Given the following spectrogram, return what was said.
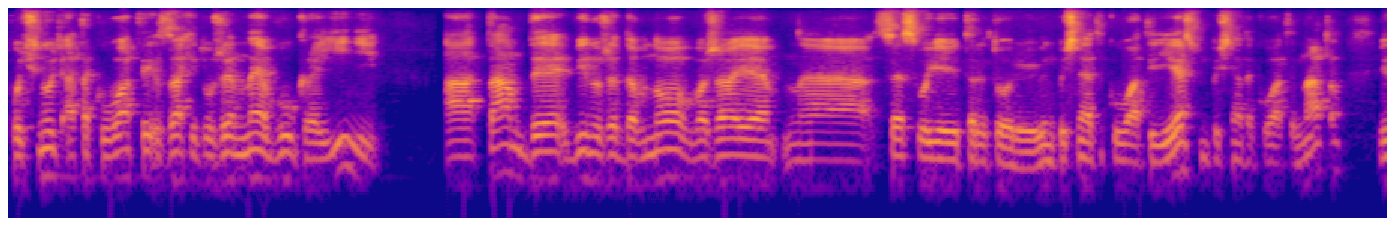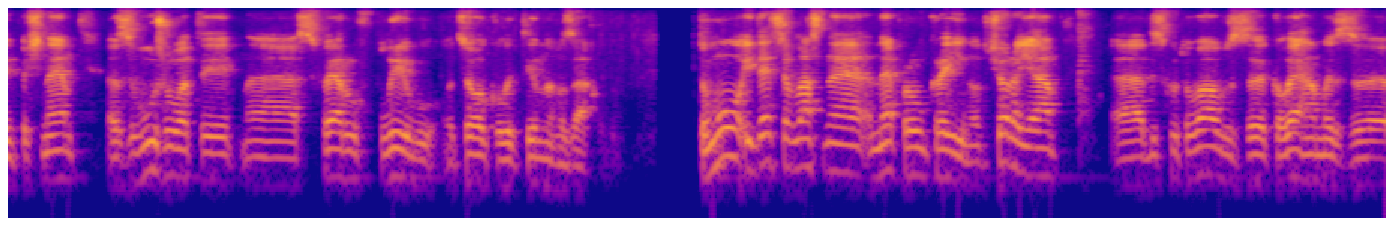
почнуть атакувати Захід уже не в Україні, а там, де він уже давно вважає е, це своєю територією. Він почне атакувати ЄС, він почне атакувати НАТО, він почне звужувати е, сферу впливу цього колективного заходу. Тому йдеться власне не про Україну. Вчора я дискутував з колегами з е,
